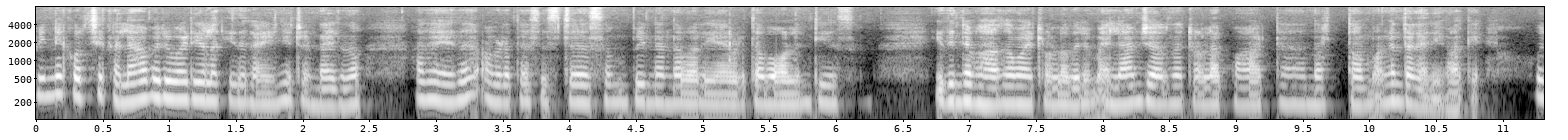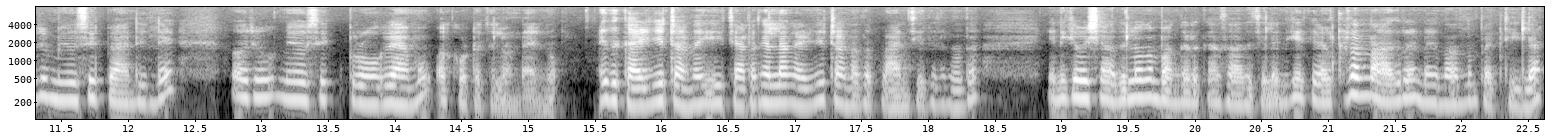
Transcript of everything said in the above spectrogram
പിന്നെ കുറച്ച് കലാപരിപാടികളൊക്കെ ഇത് കഴിഞ്ഞിട്ടുണ്ടായിരുന്നു. അതായത് അവിടുത്തെ സിസ്റ്റേഴ്സും പിന്നെന്താ പറയുക ഇവിടുത്തെ വോളണ്ടിയേഴ്സും ഇതിന്റെ ഭാഗമായിട്ടുള്ളവരും എല്ലാം ചേർന്നിട്ടുള്ള പാട്ട് നൃത്തം അങ്ങനത്തെ കാര്യങ്ങളൊക്കെ. ഒരു മ്യൂസിക് ബാൻഡിന്റെ ഒരു മ്യൂസിക് പ്രോഗ്രാമും അക്കൂട്ടത്തിലുണ്ടായിരുന്നു ഇത് കഴിഞ്ഞിട്ടാണ് ഈ ചടങ്ങെല്ലാം കഴിഞ്ഞിട്ടാണ് അത് പ്ലാൻ ചെയ്തിരുന്നത്. എനിക്ക് പക്ഷേ അതിലൊന്നും പങ്കെടുക്കാൻ സാധിച്ചില്ല. എനിക്ക് കേൾക്കണം എന്ന് ആഗ്രഹം ഉണ്ടായിരുന്നു. അതൊന്നും പറ്റിയില്ല.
